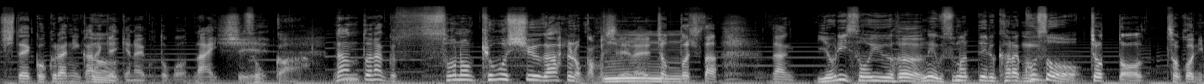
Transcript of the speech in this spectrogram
して小倉に行かなきゃいけないこともないし、そっか。なんとなくその郷愁があるのかもしれない、うん。ちょっとしたなんよりそういう、うん。ね薄まってるからこそ、ちょっとそこに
